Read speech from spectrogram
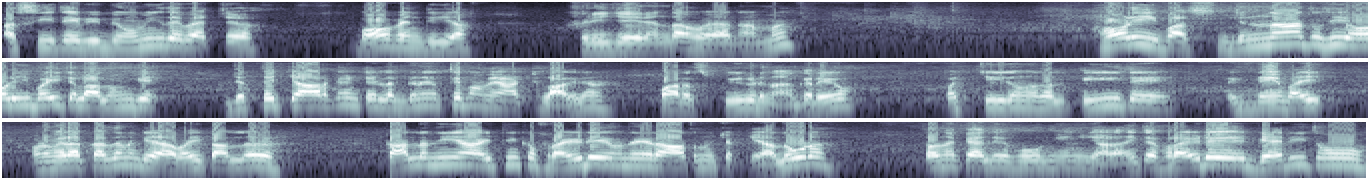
80 ਤੇ ਵੀ ਬਿਓਮਿੰਗ ਦੇ ਵਿੱਚ ਬਹੁਤ ਪੈਂਦੀ ਆ, ਫਰੀਜੇ ਰਹਿੰਦਾ ਹੋਇਆ ਕੰਮ। ਹੌਲੀ ਬਸ, ਜਿੰਨਾ ਤੁਸੀਂ ਹੌਲੀ ਬਾਈ ਚਲਾ ਲਓਗੇ, ਜਿੱਥੇ 4 ਘੰਟੇ ਲੱਗਣੇ, ਉੱਥੇ ਭਾਵੇਂ 8 ਲੱਗ ਜਾਣ, ਪਰ ਸਪੀਡ ਨਾ ਕਰਿਓ। 25 ਤੋਂ ਮਤਲਬ 30 ਤੇ ਇਦਾਂ ਬਾਈ, ਹੁਣ ਮੇਰਾ ਕਜ਼ਨ ਗਿਆ ਬਾਈ ਕੱਲ ਕੱਲ ਨਹੀਂ ਆਈ ਥਿੰਕ ਫਰਾਈਡੇ ਉਹਨੇ ਰਾਤ ਨੂੰ ਚੱਕਿਆ, ਲੋੜ। ਤਾਂ ਉਹਨੇ ਕੈਲੀਫੋਰਨੀਆ ਨੂੰ ਜਾਣਾ। ਸੀ ਤੇ ਫਰਾਈਡੇ ਗੈਰੀ ਤੋਂ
